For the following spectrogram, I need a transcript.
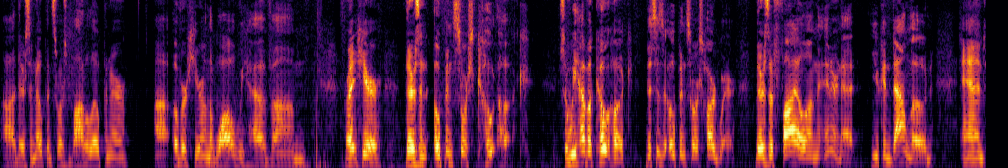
Uh, there's an open source bottle opener. Uh, over here on the wall, we have, um, right here, there's an open source coat hook. So we have a coat hook. This is open source hardware. There's a file on the internet you can download, and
